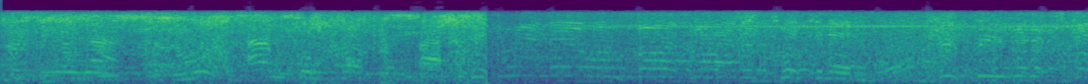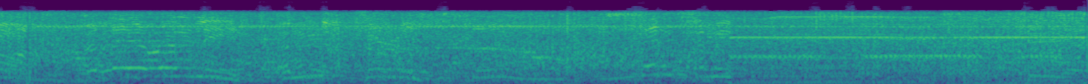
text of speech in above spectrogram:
put me in there. And we'll have some talking about it. Twickenham. 15 minutes gone, but they are only a matter of centimetres. 近年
